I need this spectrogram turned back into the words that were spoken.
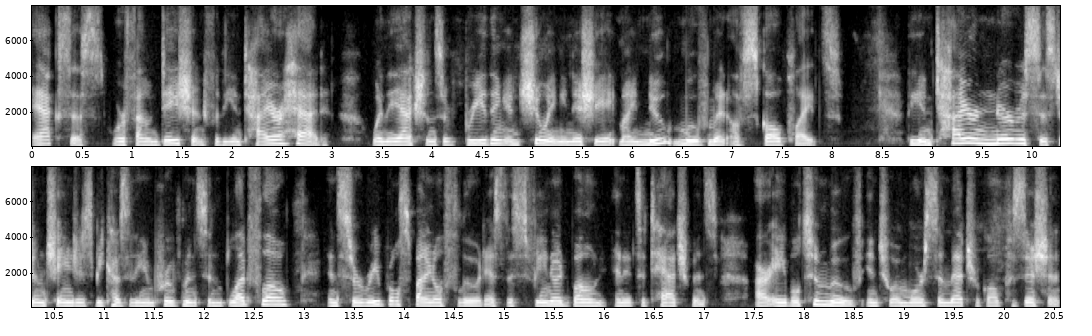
axis or foundation for the entire head when the actions of breathing and chewing initiate minute movement of skull plates. The entire nervous system changes because of the improvements in blood flow and cerebral spinal fluid as the sphenoid bone and its attachments are able to move into a more symmetrical position.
